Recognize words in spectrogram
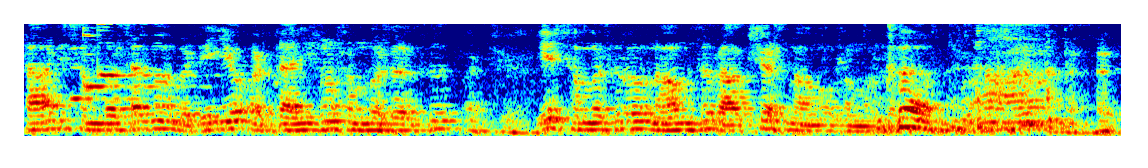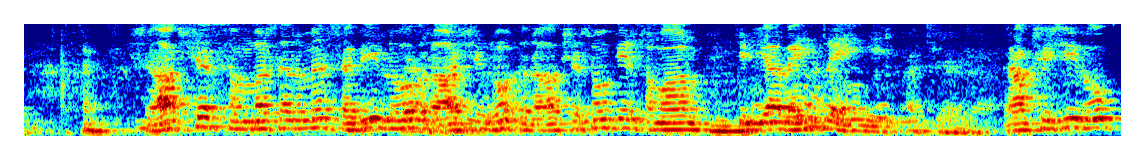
साठ संवत्सर में बढ़े ये अड़तालीसों संवत्सर से अच्छा। ये संवत्सरों नाम से राक्षस नामों संवत्सर। राक्षस संवत्सर में सभी लोग राक्षसों राक्षसों के समान क्रिया रहित रहेंगे। अच्छा। राक्षसी रूप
